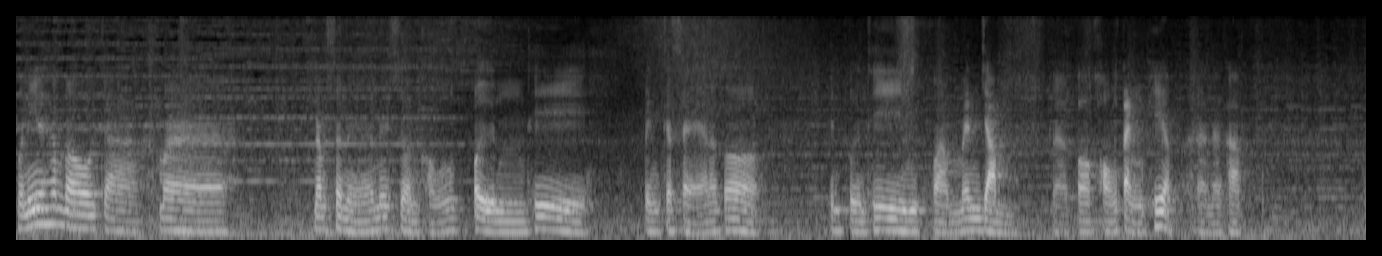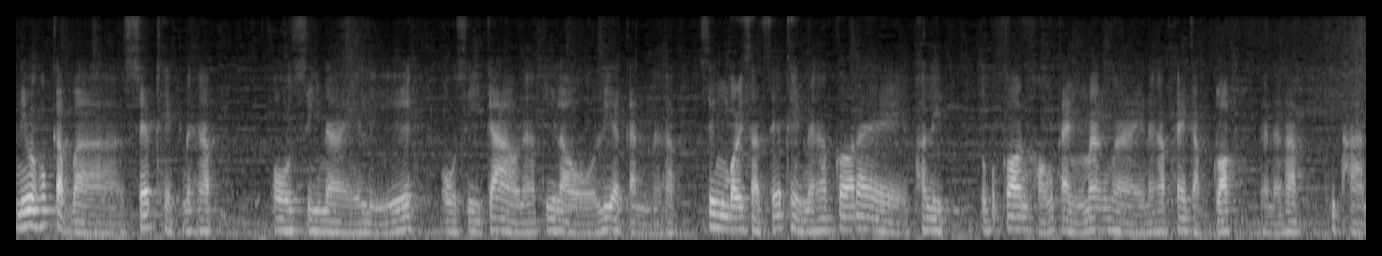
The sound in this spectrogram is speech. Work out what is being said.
วันนี้นะครับเราจะมา นำเสนอในส่วนของปืนที่เป็นกระแสแล้วก็เป็นปืนที่มีความแม่นยำนะก็ของแต่งเพียบนะครับวันนี้มาพบกับเซฟเทคนะครับ OC9 หรือ OC9 นะครับที่เราเรียกกันนะครับ ซึ่งบริษัทเซฟเทคนะครับก็ได้ผลิตอุปกรณ์ของแต่งมากมายนะครับให้กับกล็อกนะครับที่ผ่าน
